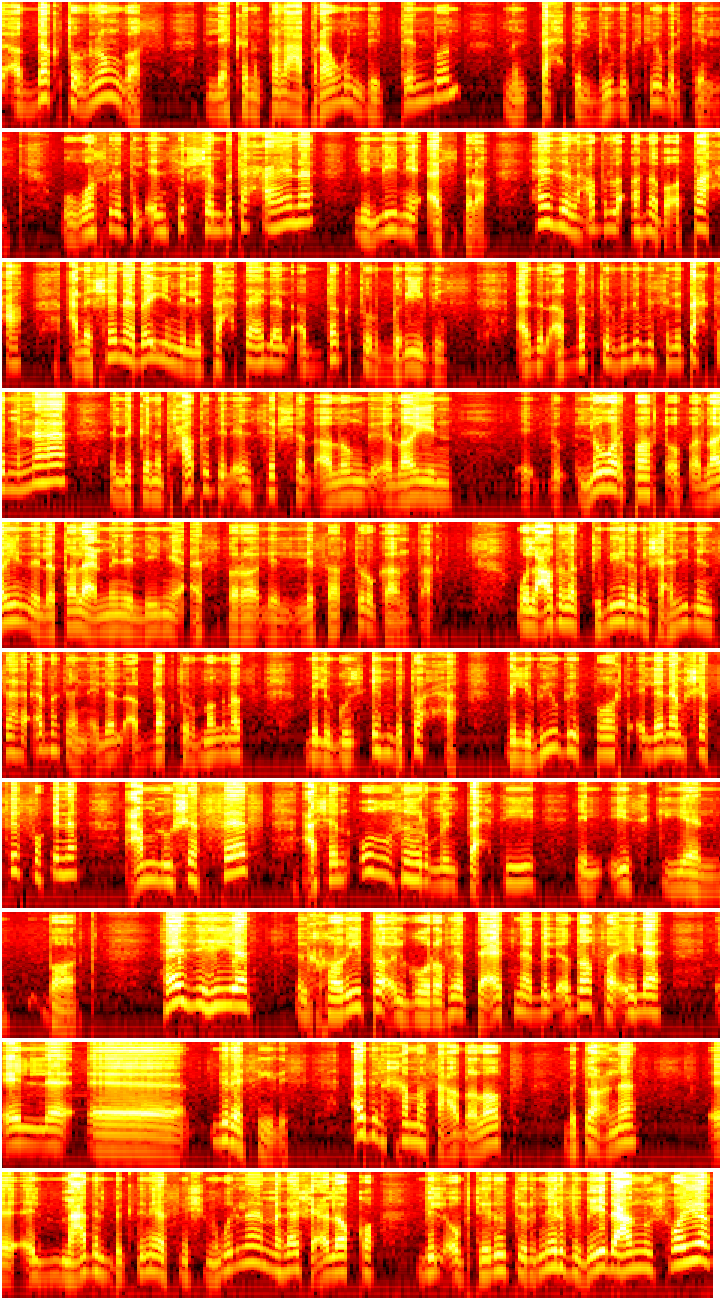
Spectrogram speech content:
ال adductor longus اللي كانت طالعة ب round tendon من تحت ال pubic tubercle ووصلت ال insertion بتاعها هنا لل linea aspera. هذه العضله أنا بقطعها علشان أبين اللي تحتها اللي ال adductor brevis. أدي ال adductor brevis اللي تحت منها اللي كانت حاطط ال insertion along line lower part of line اللي طالع من ال linea aspera لل lesser trochanter والعضلة الكبيرة مش عايزين ننساها ابدا اللي ال adductor magnus بالجزئين بتوعها بال pubic part اللي أنا مشففه هنا عامله شفاف عشان أظهر من تحتيه ال ischial part. هذه هي الخريطة الجغرافية بتاعتنا بالإضافة إلى ال gracilis أدي الخمس عضلات بتوعنا. آه، ما عدا مش موجود لأن ملهاش علاقة بال obturator nerve بعيد عنه شوية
